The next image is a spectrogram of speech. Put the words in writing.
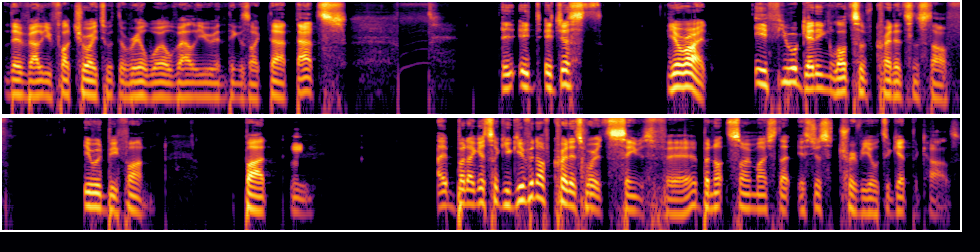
their value fluctuates with the real world value and things like that, that's it. It it just you're right. If you were getting lots of credits and stuff, it would be fun, but. Mm. I, but I guess like you give enough credits where it seems fair, but not so much that it's just trivial to get the cars,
